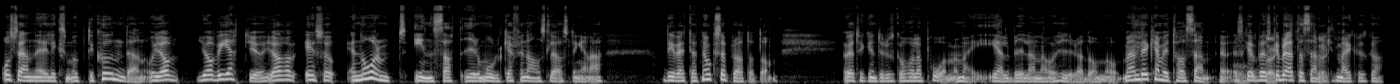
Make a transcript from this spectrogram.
Och sen är det liksom upp till kunden. Och jag, jag vet ju, jag är så enormt insatt i de olika finanslösningarna. Det vet jag att ni också har pratat om. Och jag tycker inte du ska hålla på med de här elbilarna och hyra dem. Men det kan vi ta sen. Jag ska, jag ska berätta sen vilket märke du ska ha.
